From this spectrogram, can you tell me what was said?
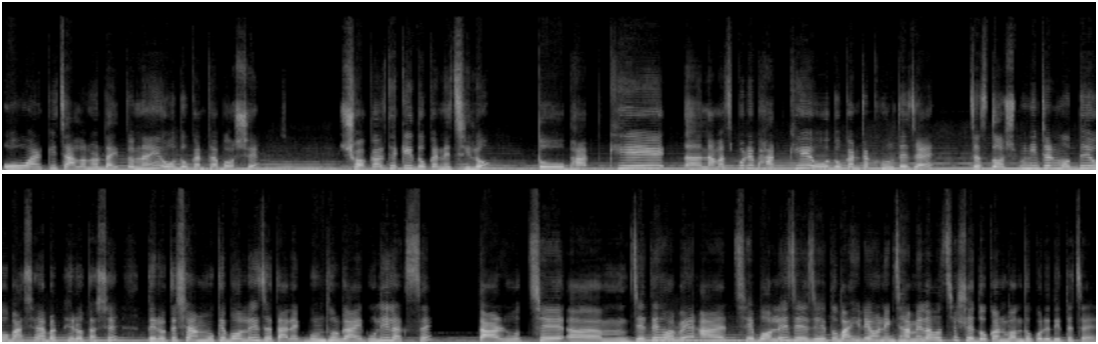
ও আর কি চালানোর দায়িত্ব নেয়, ও দোকানটা বসে। সকাল থেকেই দোকানে ছিল। তো ভাত খেয়ে নামাজ পড়ে ভাত খেয়ে ও দোকানটা খুলতে যায়। জাস্ট দশ মিনিটের মধ্যে ও বাসায় আবার ফেরত আসে। ফেরত এসে আম্মুকে বলে যে, তার এক বন্ধুর গায়ে গুলি লাগছে। তার হচ্ছে যেতে হবে। আর সে বলে যে, যেহেতু বাহিরে অনেক ঝামেলা হচ্ছে, সে দোকান বন্ধ করে দিতে চায়।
